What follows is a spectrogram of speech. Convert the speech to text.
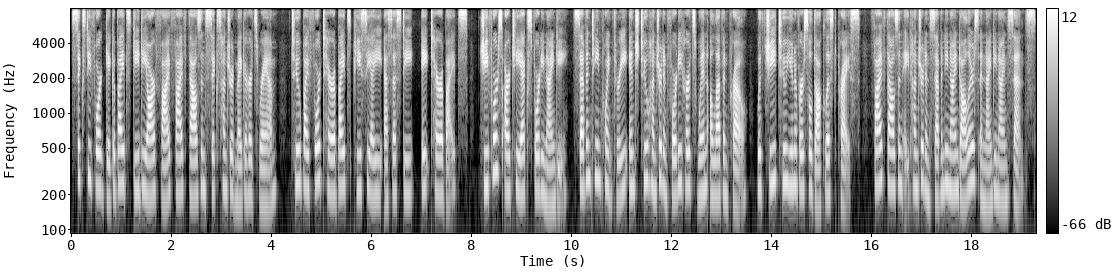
64GB DDR5 5600 MHz RAM, 2x4 TB PCIe SSD, 8TB. GeForce RTX 4090, 17.3-inch 240Hz Win 11 Pro, with G2 Universal Dock List Price, $5,879.99.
